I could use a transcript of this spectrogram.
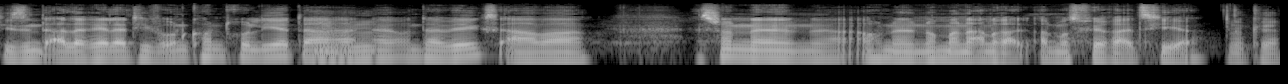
die sind alle relativ unkontrolliert da Mhm. äh, unterwegs, aber ist schon eine, auch eine, nochmal eine andere Atmosphäre als hier. Okay.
